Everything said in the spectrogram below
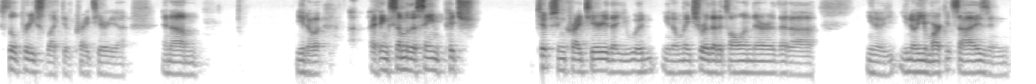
still pretty selective criteria. And, um, you know, I think some of the same pitch tips and criteria that you would, you know, make sure that it's all in there that, uh, you know, you, you know your market size and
